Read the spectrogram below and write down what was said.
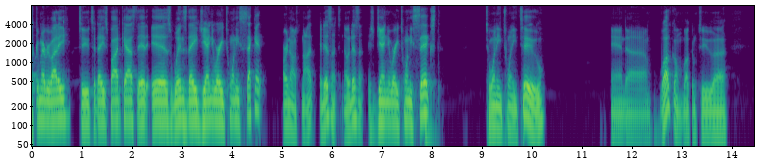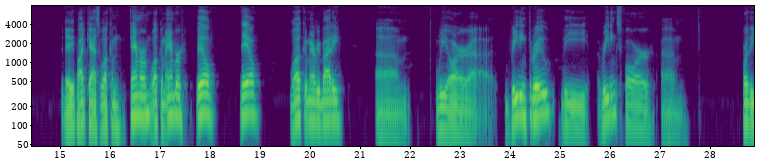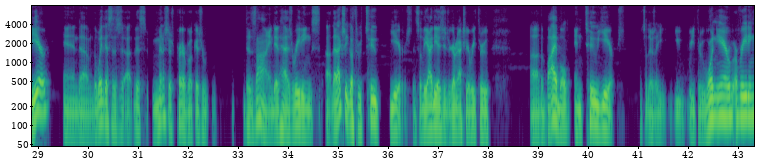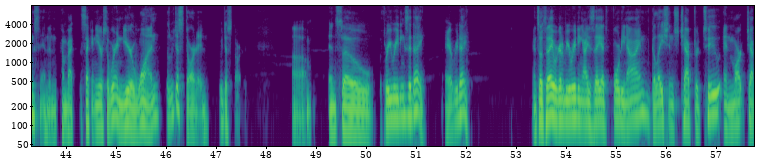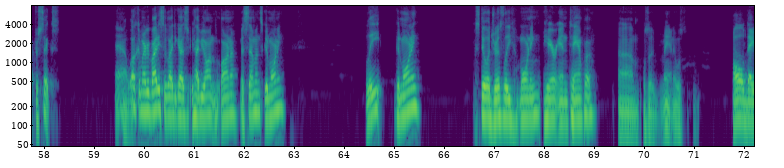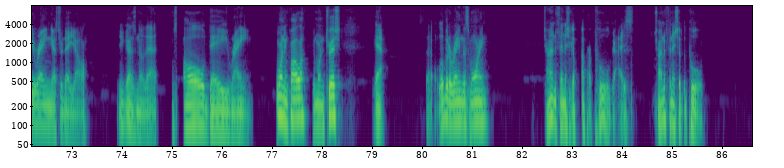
Welcome everybody to today's podcast. It is Wednesday, January 22nd. Or no, it's not. It isn't. No, it isn't. It's January 26th, 2022. And uh, welcome. Welcome to uh, the daily podcast. Welcome, Tamara. Welcome, Amber, Bill, Dale. Welcome, everybody. Um, we are uh, reading through the readings for um, for the year and um, the way this is, uh, this minister's prayer book is designed, it has readings uh, that actually go through two years. And so the idea is that you're going to actually read through uh, the Bible in two years. And so there's a you read through one year of readings and then come back the second year. So we're in year one because we just started. We just started. Um, and so three readings a day, every day. And so today we're going to be reading Isaiah 49, Galatians chapter 2, and Mark chapter 6. Yeah, welcome everybody. So glad you guys have you on, Lorna, Miss Simmons. Good morning, Lee. Good morning. Still a drizzly morning here in Tampa. Um, was a man. It was all day rain yesterday, y'all. You guys know that it was all day rain. Good morning, Paula. Good morning, Trish. Yeah, so a little bit of rain this morning. Trying to finish up, up our pool, guys. Trying to finish up the pool.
